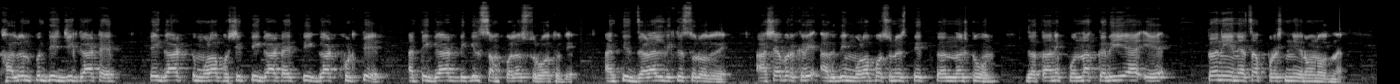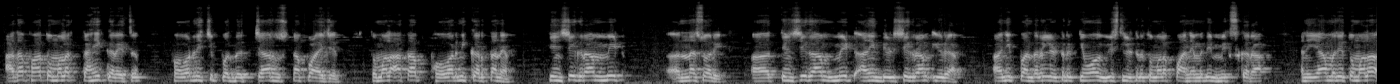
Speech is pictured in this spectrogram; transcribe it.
खालून पण ती जी गाठ आहे ते गाठ मुळापाशी ती गाठ आहे ती गाठ फुटते. आणि ती गाठ देखील संपायला सुरुवात होते. आणि ती जळायला देखील सुरुवात होते. अशा प्रकारे अगदी मुळापासूनच ते तण नष्ट होऊन जातं आणि पुन्हा कधी या ये- तण येण्याचा प्रश्न निर्माण होत नाही. आता पहा तुम्हाला काही करायचं. फवारणीची पद्धत चार सूचना पाळायच्या आहेत. तुम्हाला आता फवारणी करताना तीनशे ग्राम मीठ नाही सॉरी तीनशे ग्राम मीठ आणि दीडशे ग्राम युरिया आणि पंधरा लिटर किंवा वीस लिटर तुम्हाला पाण्यामध्ये मिक्स करा. आणि यामध्ये तुम्हाला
